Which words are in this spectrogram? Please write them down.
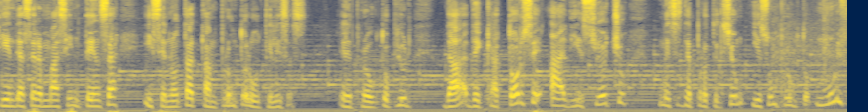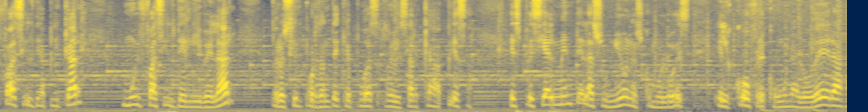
tiende a ser más intensa y se nota tan pronto lo utilizas. El producto Pure da de 14 a 18 meses de protección y es un producto muy fácil de aplicar, muy fácil de nivelar, pero es importante que puedas revisar cada pieza, especialmente las uniones como lo es el cofre con una lodera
